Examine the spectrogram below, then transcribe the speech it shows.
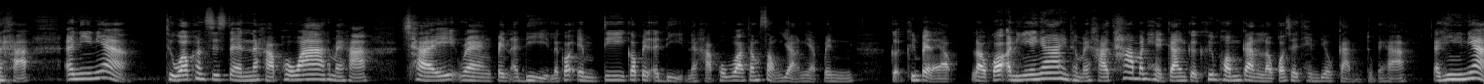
นะคะ อันนี้เนี่ย ถือว่า consistent นะคะ เพราะว่าทำไมคะใช้แรงเป็นอดีต แล้วก็ empty ก็เป็นอดีตนะคะ เพราะว่าทั้งสองอย่างเนี่ยเป็นเกิดขึ้นไปแล้ว เราก็อันนี้ง่ายๆถูกไหมคะ ถ้ามันเหตุการณ์เกิดขึ้นพร้อมกัน เราก็ใช้เทนเดียวกันถูกไหมคะแต่ทีนี้เนี่ย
